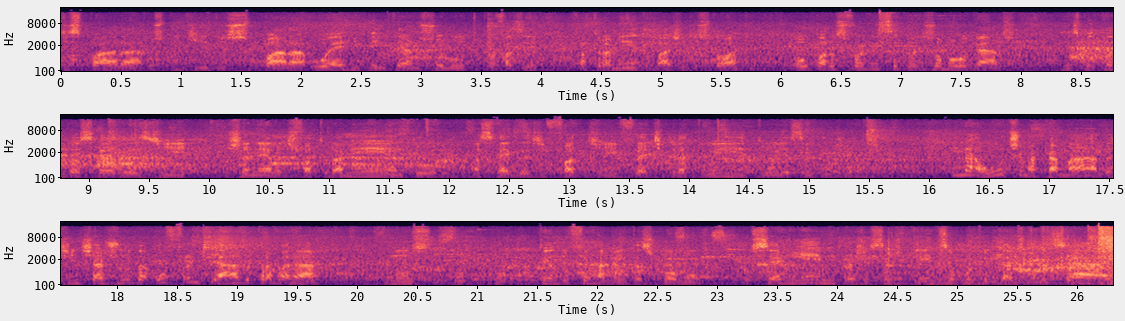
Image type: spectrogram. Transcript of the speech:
dispara os pedidos para o ERP interno Soluto para fazer faturamento, baixa de estoque, ou para os fornecedores homologados, respeitando as regras de janela de faturamento, as regras de, frete gratuito e assim por diante. E na última camada, a gente ajuda o franqueado a trabalhar nos, tendo ferramentas como o CRM para gestão de clientes e oportunidades comerciais,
